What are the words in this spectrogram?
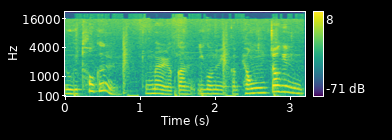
여기 턱은 좀 정말 약간 이거는 약간 병적인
